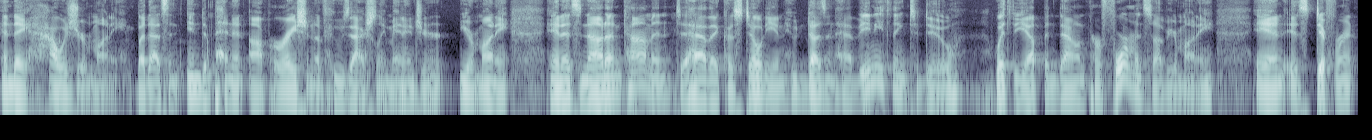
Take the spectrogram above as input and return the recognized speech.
and they house your money. But that's an independent operation of who's actually managing your, money. And it's not uncommon to have a custodian who doesn't have anything to do with the up and down performance of your money. And it's different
